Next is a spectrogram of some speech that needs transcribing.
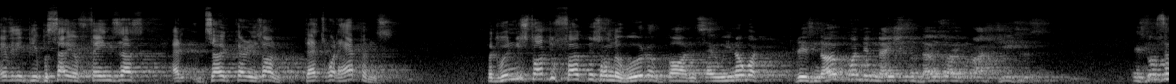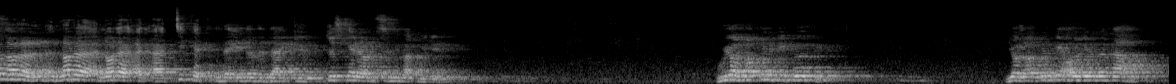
everything people say offends us, and so it carries on. That's what happens. But when we start to focus on the Word of God and say, well, you know what? There's no condemnation for those who are in Christ Jesus. It's also not a, not a, not a, a, a ticket in the end of the day to just carry on sinning like we do. We are not going to be perfect. You're not going to be holier than thou.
